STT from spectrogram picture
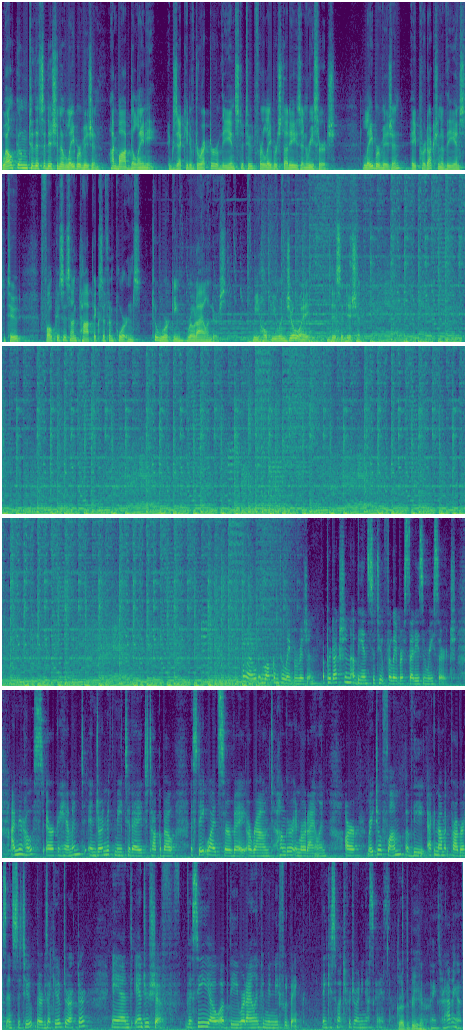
Welcome to this edition of Labor Vision. I'm Bob Delaney, Executive Director of the Institute for Labor Studies and Research. Labor Vision, a production of the Institute, focuses on topics of importance to working Rhode Islanders. We hope you enjoy this edition. Labor Vision, a production of the Institute for Labor Studies and Research. I'm your host, Erica Hammond, and join with me today to talk about a statewide survey around hunger in Rhode Island are Rachel Flum of the Economic Progress Institute, their executive director, and Andrew Schiff, the CEO of the Rhode Island Community Food Bank. Thank you so much for joining us, guys. Glad to be here. Thanks for having us.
